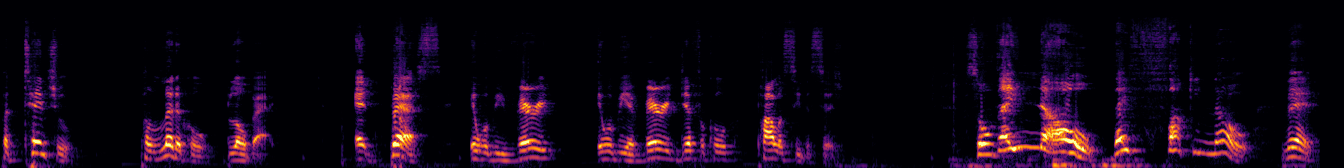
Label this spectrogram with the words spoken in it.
potential political blowback. At best, it would be very it would be a very difficult policy decision. So they know, they fucking know that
